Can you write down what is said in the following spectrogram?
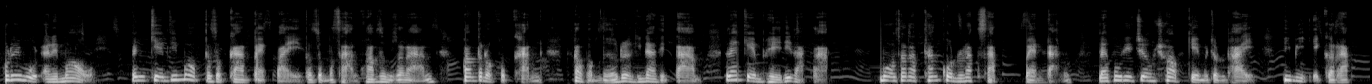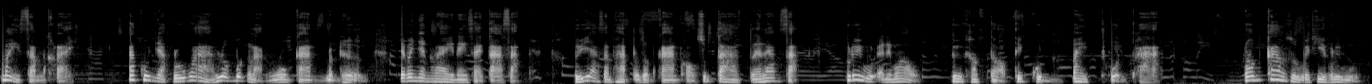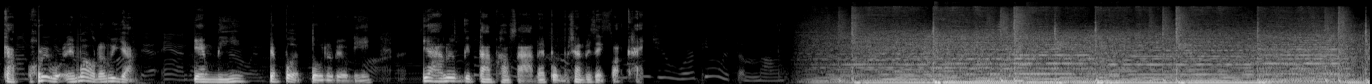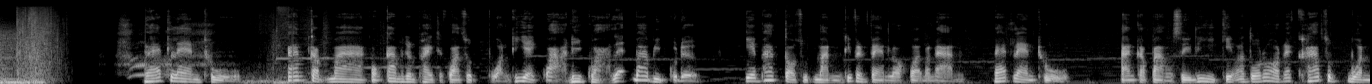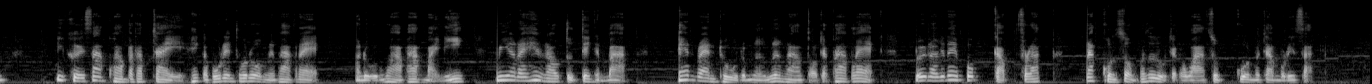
Hollywood Animal เป็นเกมที่มอบประสบการณ์แปลกใหม่ผสมผสานความสนุกสนาน ความตลกขบขัน เข้ากับเนื้อเรื่องที่น่าติดตาม และเกมเพลย์ที่หลากหลายเหมาะสำหรับทั้งคนรักสัตว์แฟนหนัง และผู้ที่ชื่นชอบเกมผจญภัย ที่มีเอกลักษณ์ไม่ซ้ำใคร ถ้าคุณอยากรู้ว่าโลกเบื้องหลังวงการบันเทิง จะเป็นอย่างไรในสายตาสัตว์ หรืออยากสัมผัสประสบการณ์ของซุปตาในร่างสัตว์ Hollywood Animal คือคำตอบที่คุณไม่ควรพลาดพร้อมก้าวสู่เวทีฮอลลีวูดกับ Hollywood Animal แล้วหรือยัง เกมนี้จะเปิดตัวเร็วๆนี้ อย่าลืมติดตามข่าวสารและโปรโมชั่นพิเศษก่อนใคร You working with the mouse? Badland 2การกลับมาของการผจญภัยจักรวาลสุดป่วนที่ใหญ่กว่าดีกว่า และบ้าบินกว่าเดิม เกมภาคต่อสุดมันที่แฟนๆรอคอยมานาน Badland 2การกลับมาของซีรีส์เกมเอาตัวรอดและคราฟสุดป่วน ที่เคยสร้างความประทับใจให้กับผู้เล่นทั่วโลกในภาคแรก มาดูว่าภาคใหม่นี้ มีอะไรให้เราตื่นเต้นกันบ้าง Badland 2ดำเนินเรื่องราวต่อจากภาคแรก โดยเราจะได้พบกับฟลักนักขนส่งพัสดุจักรวาลสุดกวนประจำบริษัท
